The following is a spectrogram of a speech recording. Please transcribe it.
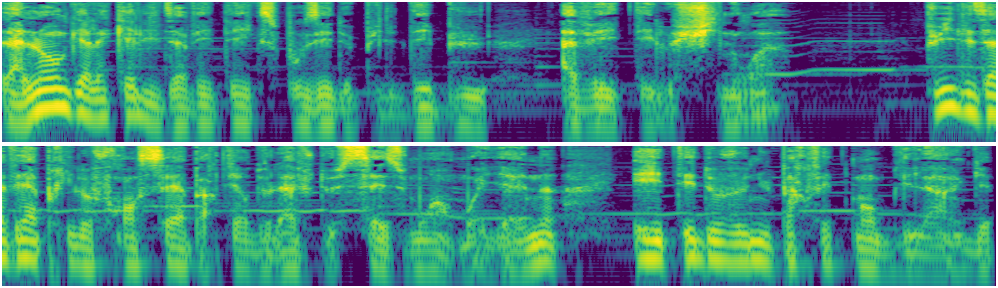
La langue à laquelle ils avaient été exposés depuis le début avait été le chinois. Puis ils avaient appris le français à partir de l'âge de 16 mois en moyenne et étaient devenus parfaitement bilingues.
